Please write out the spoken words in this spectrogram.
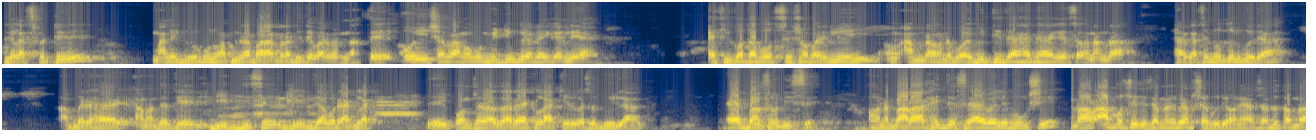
গ্লাস ফ্যাক্টরির মালিক কোনো আপনারা ভাড়াটা দিতে পারবেন না। তো ওই হিসাবে আমাকে মিটিং করে রেখে নিয়ে একই কথা বলছে সবারই লিয়েই আমরা মানে ভয়ভীতি দেখা দেখা গেছে। আমরা এর কাছে নতুন কইরা আপনার হ্যাঁ আমাদেরকে ডিট দিছে। ডিট দেওয়ার পরে এক লাখ, এই পঞ্চাশ হাজার, এক লাখ, এর কাছে দুই লাখ অ্যাডভান্সও নিচ্ছে ওখানে বাড়া খাইতেছে আইবালি মুংশি। আমরা আবশ্যক গেছি, আমরা ব্যবসা করি অনেক সাথে তো আমরা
